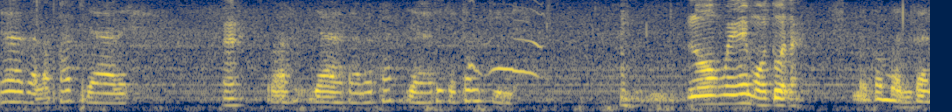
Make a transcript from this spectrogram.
ยาสารพัดยาเลย ฮะ ว่ายาสารพัดยาที่จะต้องกินลองไว้ให้หมอตรวจนะมันก็เหมือนกัน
